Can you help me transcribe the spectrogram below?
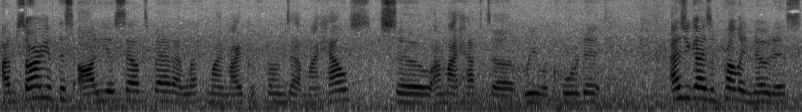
I'm sorry if this audio sounds bad. I left my microphones at my house, so I might have to re-record it. As you guys have probably noticed,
